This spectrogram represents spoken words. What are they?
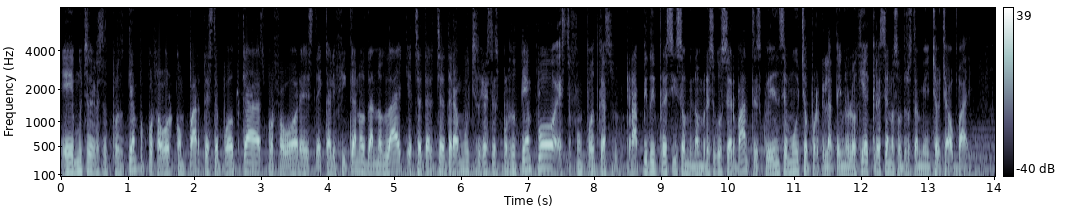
Eh, muchas gracias por su tiempo. Por favor, comparte este podcast. Por favor, este, califícanos, danos like, etcétera, etcétera. Muchas gracias por tu tiempo. Esto fue un podcast rápido y preciso. Mi nombre es Hugo Cervantes. Cuídense mucho porque la tecnología crece en nosotros también. Chao, chao, bye.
